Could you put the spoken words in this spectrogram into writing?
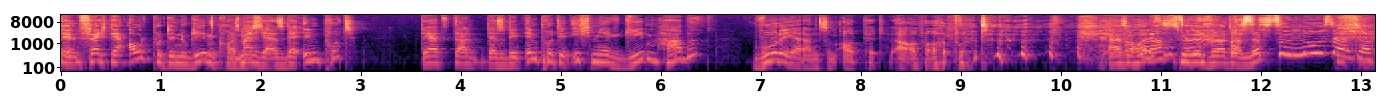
Der, den, vielleicht der Output, den du geben konntest. Das meine ich ja. Also der Input, der, der, also den Input, den ich mir gegeben habe, wurde ja dann zum Output. Äh, Output. Also heute hast du es mit den Wörtern, was ne? ist denn los, Alter?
